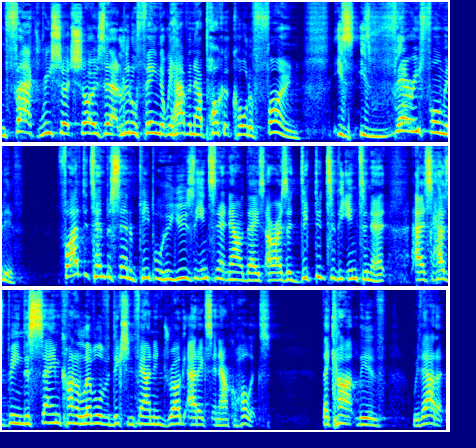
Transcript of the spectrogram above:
In fact, research shows that, that little thing that we have in our pocket called a phone is, is very formative. 5 to 10% of people who use the internet nowadays are as addicted to the internet as has been the same kind of level of addiction found in drug addicts and alcoholics. They can't live without it.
